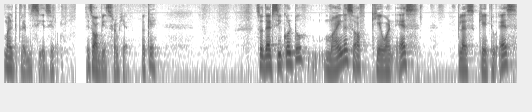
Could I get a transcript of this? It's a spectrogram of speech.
multiplied by C A 0. It is obvious from here. Okay. So, that is equal to minus of k 1 s plus k 2 s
